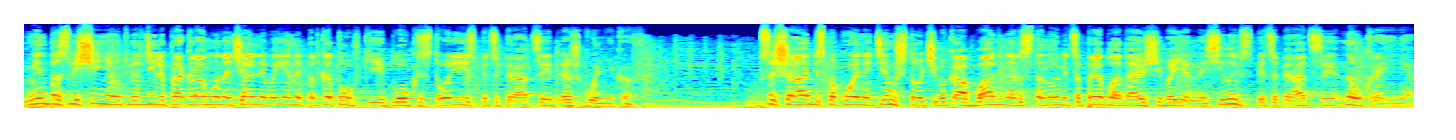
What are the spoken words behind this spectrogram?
В Минпросвещения утвердили программу начальной военной подготовки и блок истории спецоперации для школьников. США обеспокоены тем, что ЧВК «Вагнер» становится преобладающей военной силой в спецоперации на Украине.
